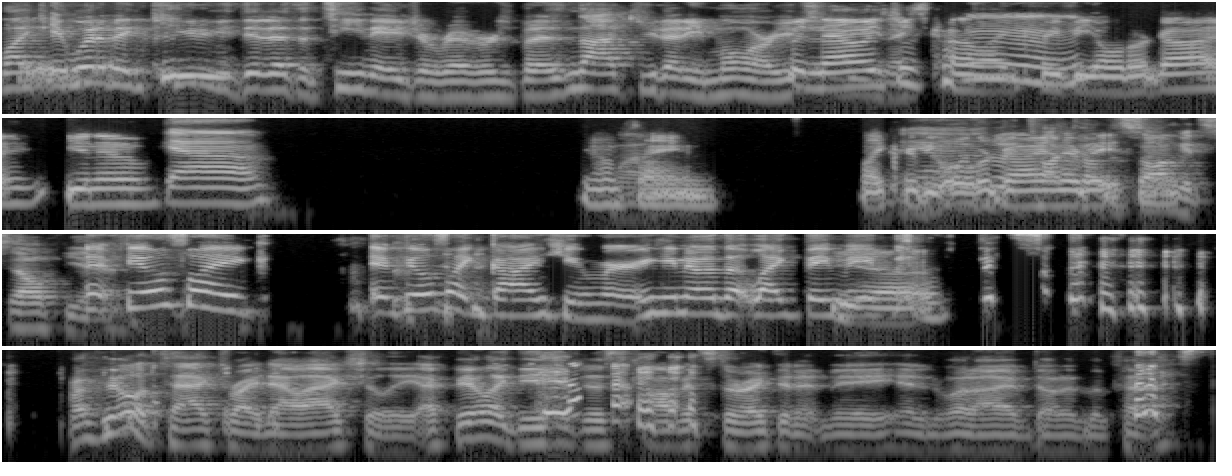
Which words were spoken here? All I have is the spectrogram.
Like it would have been cute if you did it as a teenager, Rivers, but it's not cute anymore. You But now be it's just kind of like Hmm. creepy older guy, you know? Yeah. You know what Wow. I'm saying? Like creepy Yeah. We haven't older really guy in their about the song itself yet. It feels like it feels like guy humor, you know, that like they made Yeah. this. I feel attacked right now. Actually, I feel like these are just comments directed at me and what I've done in the past.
